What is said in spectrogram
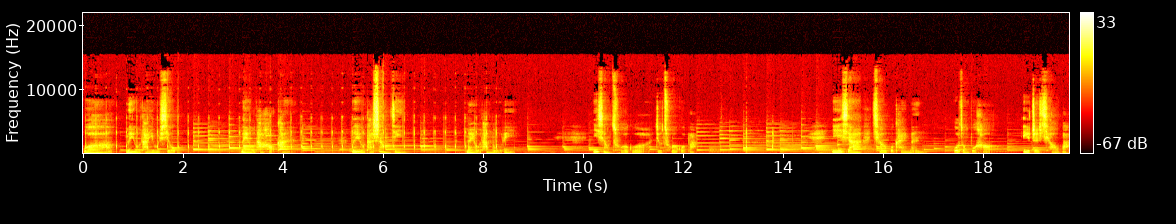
我。没有他优秀，没有他好看，没有他上进，没有他努力。你想错过就错过吧，一下敲不开门，我总不好一直敲吧？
